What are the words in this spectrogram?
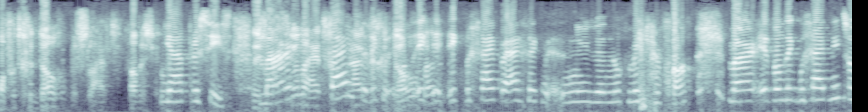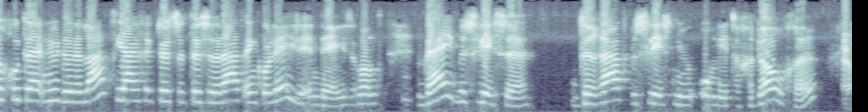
of het gedoogbesluit. Dat is het. Ja, precies. Dus maar het gebruik ik, want ik, ik, ik begrijp er eigenlijk nu eh, nog meer van. Maar, eh, want ik begrijp niet zo goed eh, nu de relatie eigenlijk tussen, tussen raad en college in deze. Want wij beslissen, de raad beslist nu om dit te gedogen. Ja.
